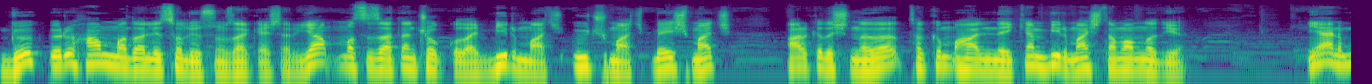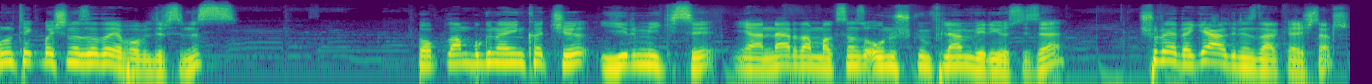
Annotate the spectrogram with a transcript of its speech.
Gökbörü ham madalyası alıyorsunuz arkadaşlar. Yapması zaten çok kolay. 1 maç, 3 maç, 5 maç arkadaşınla da takım halindeyken bir maç tamamla diyor. Yani bunu tek başınıza da yapabilirsiniz. Toplam bugün ayın kaçı? 22'si. Yani nereden baksanız 13 gün falan veriyor size. Şuraya da geldiğinizde arkadaşlar.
